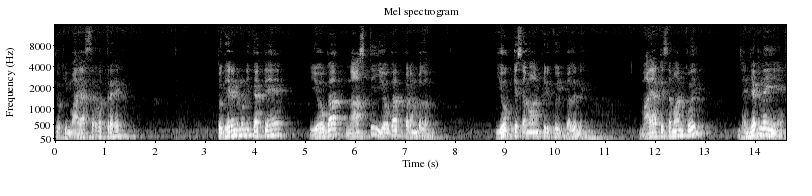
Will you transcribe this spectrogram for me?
क्योंकि माया सर्वत्र है। तो घेरन मुनि कहते हैं योगा नास्ति योगा परम बलम। योग के समान फिर कोई बल नहीं। माया के समान कोई झंझट नहीं है।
